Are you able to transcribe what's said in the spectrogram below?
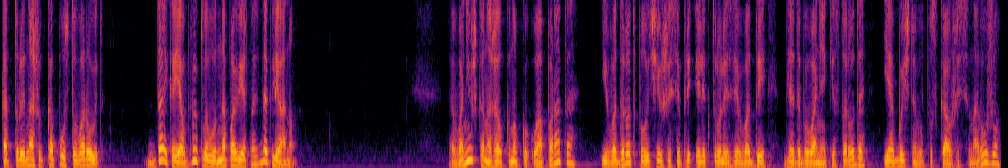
которые нашу капусту воруют. Дай-ка я выплыву на поверхность да гляну». Ванюшка нажал кнопку у аппарата, и водород, получившийся при электролизе воды для добывания кислорода и обычно выпускавшийся наружу,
